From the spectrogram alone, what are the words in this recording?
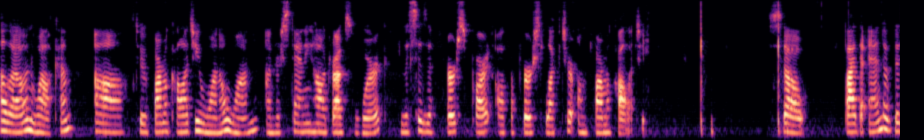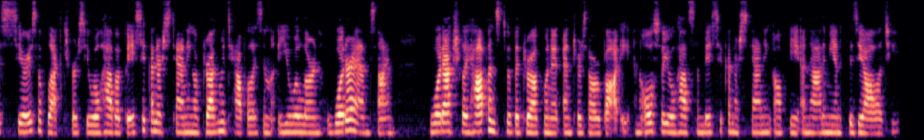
Hello and welcome uh, to Pharmacology 101, Understanding How Drugs Work. This is the first part of a first lecture on pharmacology. So, by the end of this series of lectures, you will have a basic understanding of drug metabolism. You will learn what are enzymes, what actually happens to the drug when it enters our body, and also you'll have some basic understanding of the anatomy and physiology.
